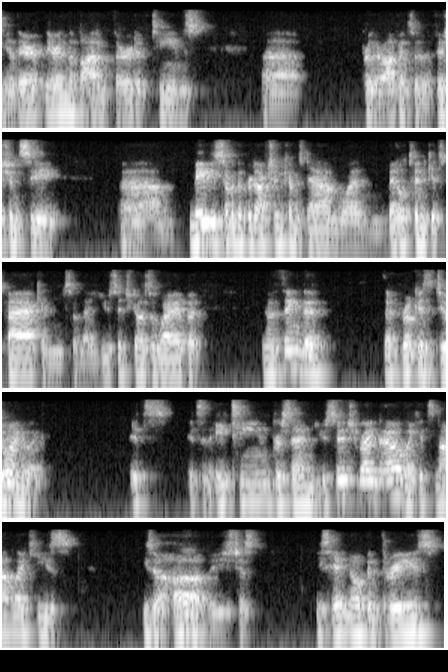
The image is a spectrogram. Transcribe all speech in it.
you know, they're they're in the bottom third of teams uh, for their offensive efficiency. Um, maybe some of the production comes down when Middleton gets back and some of that usage goes away. But you know, the thing that that Brook is doing, like, it's it's an 18% usage right now. Like, it's not like he's he's a hub. He's just he's hitting open threes.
